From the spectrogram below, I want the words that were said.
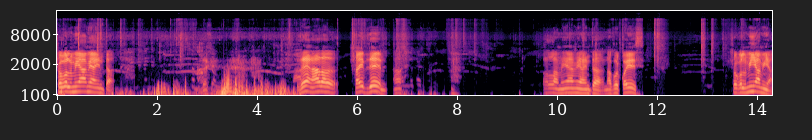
সকল মিয়া মিয়া ইনতা দেন আর সাহেব, দেন। হ্যাঁ। আল্লাহ মিয়া মিয়া ইনতা নাপুর কয়েস। সকল মিয়া মিয়া।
